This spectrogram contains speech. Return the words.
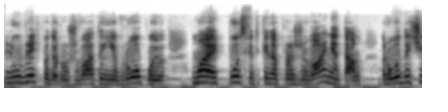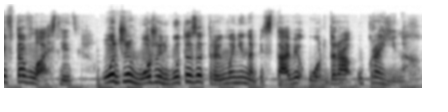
люблять подорожувати Європою, мають посвідки на проживання там родичів та власниць. Отже, можуть бути затримані на підставі ордера у країнах.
